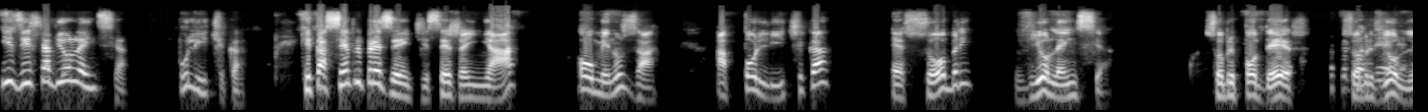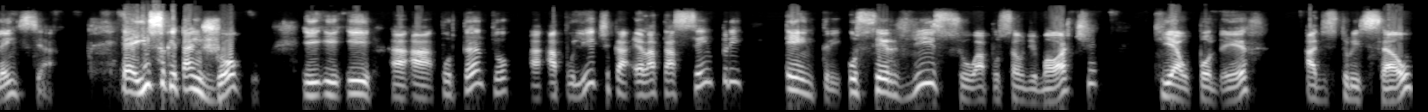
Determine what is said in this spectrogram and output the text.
existe a violência política, que está sempre presente, seja em A ou menos A a política é sobre violência, sobre poder, sobre, poder. violência. É isso que está em jogo. E, e, e a, a, portanto, a, a política ela está sempre entre o serviço à pulsão de morte, que é o poder, a destruição,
